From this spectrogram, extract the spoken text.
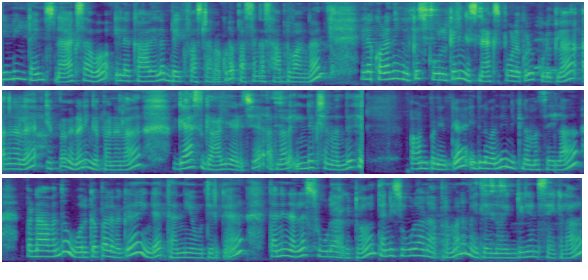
ஈவினிங் டைம் ஸ்நாக்ஸாவோ இல்லை காலையில் பிரேக்ஃபாஸ்ட்டாவோ கூட பசங்க சாப்பிடுவாங்க. இல்லை குழந்தைங்களுக்கு ஸ்கூலுக்கு நீங்கள் ஸ்நாக்ஸ் போல் கூட கொடுக்கலாம். அதனால் எப்போ வேணால் நீங்கள் பண்ணலாம். கேஸ் காலி ஆகிடுச்சு அதனால் இண்டக்ஷன் வந்து ஆன் பண்ணியிருக்கேன். இதில் வந்து இன்றைக்கி நம்ம செய்யலாம். இப்போ நான் வந்து ஒரு கப் அளவுக்கு இங்கே தண்ணியை ஊற்றிருக்கேன். தண்ணி நல்லா சூடாகட்டும். தண்ணி சூடான அப்புறமா நம்ம இதில் இன்னொரு இன்க்ரீடியன்ட் சேர்க்கலாம்.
